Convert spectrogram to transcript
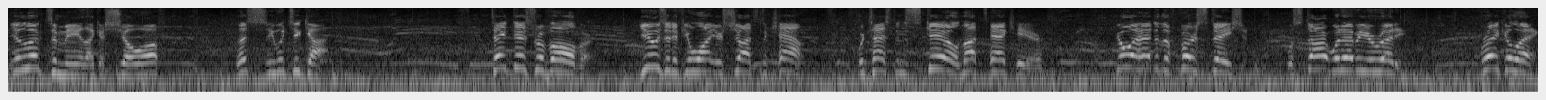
You look to me like a show-off. Let's see what you got. Take this revolver. Use it if you want your shots to count. We're testing skill, not tech here. Go ahead to the first station. We'll start whenever you're ready. Break a leg.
